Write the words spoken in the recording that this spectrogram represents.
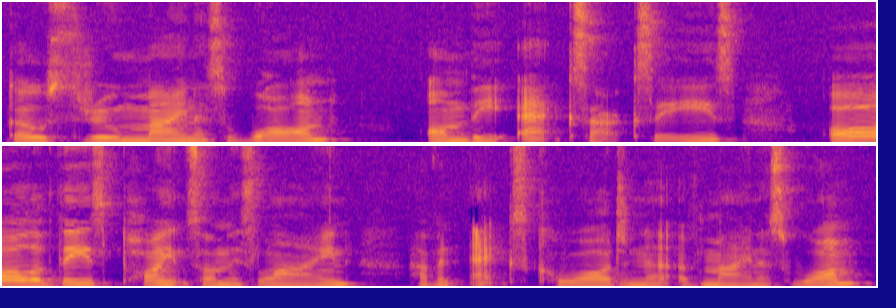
goes through minus 1 on the x-axis. All of these points on this line have an x-coordinate of minus 1.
